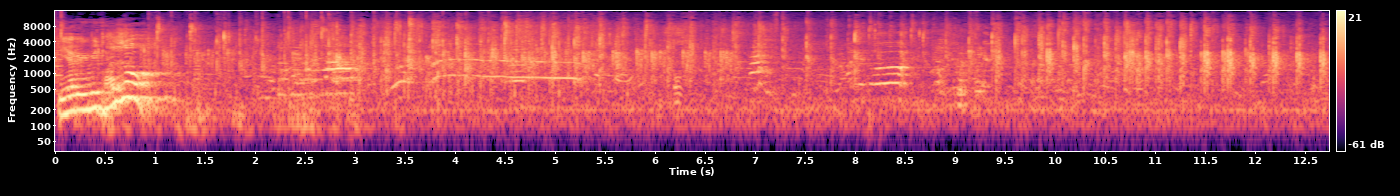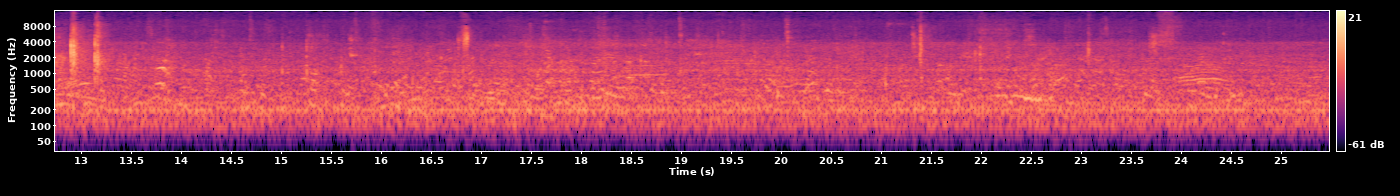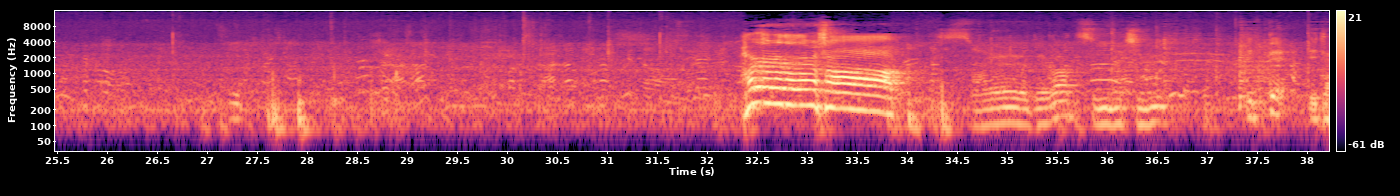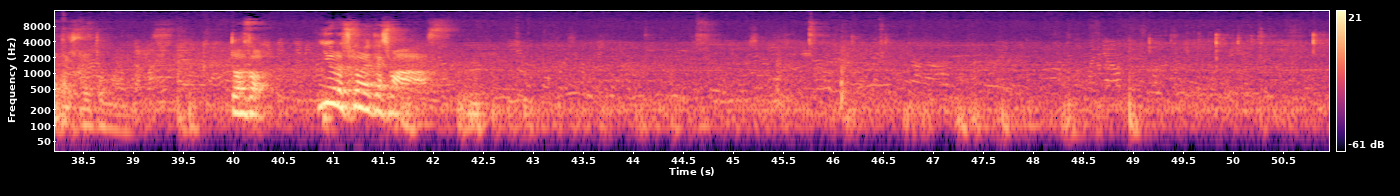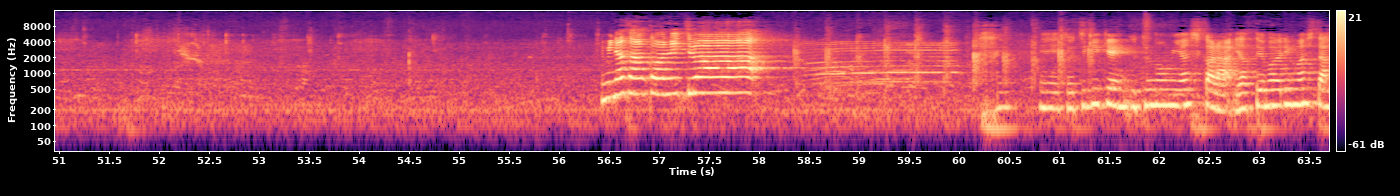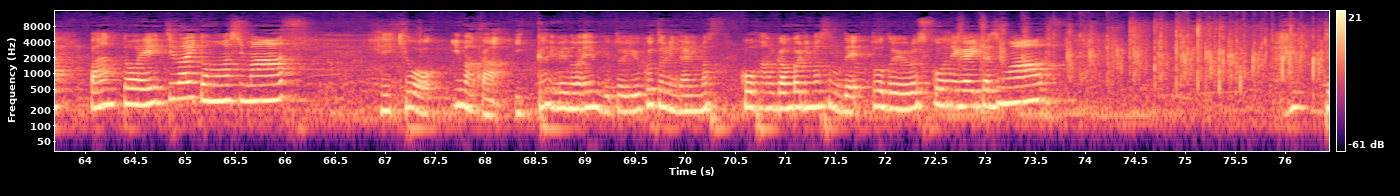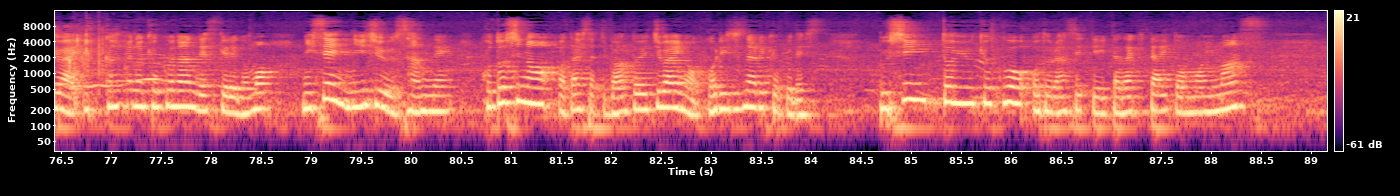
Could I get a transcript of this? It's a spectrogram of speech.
宮部組退それでは次のチームに行っていただきたいと思います。どうぞよろしくお願いいたします。栃木県宇都宮市からやってまいりましたバント HY と申します。え今日今が1回目の演舞ということになります。後半頑張りますのでどうぞよろしくお願いいたします。はい、では1回目の曲なんですけれども2023年今年の私たちバント HY のオリジナル曲です「武神」という曲を踊らせていただきたいと思います、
